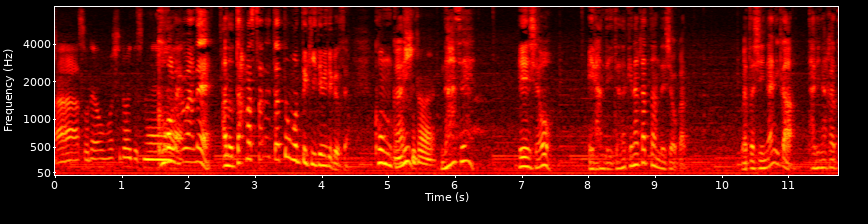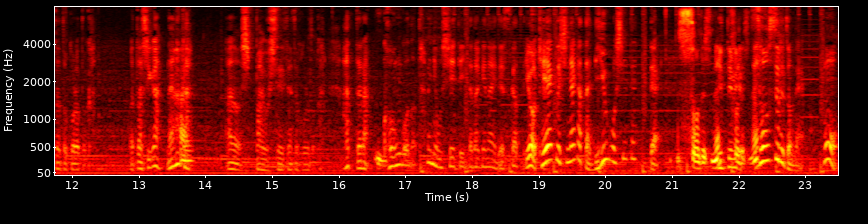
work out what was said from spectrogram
ああ、それ面白いですね。これはね、あの、騙されたと思って聞いてみてください。今回、なぜ弊社を選んでいただけなかったんでしょうか私に何か足りなかったところとか、私が何か、はい、あの失敗をしていたところとかあったら今後のために教えていただけないですか要は契約しなかった理由を教えてってそうですね。言ってみる。そう、ね,、そうするとねも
